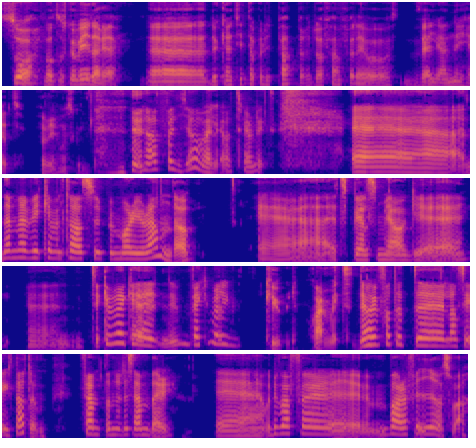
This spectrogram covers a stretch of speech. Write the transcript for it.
Så, låt oss gå vidare. Eh, du kan titta på ditt papper du har framför dig och välja en nyhet för en gångs skull. ja, får jag välja? Vad trevligt. Eh, nej, men vi kan väl ta Super Mario Run då. Eh, ett spel som jag eh, eh, tycker verkar, det verkar väl kul, charmigt. Det har ju fått ett eh, lanseringsdatum, 15 december. Eh, och det var för, bara för iOS va?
